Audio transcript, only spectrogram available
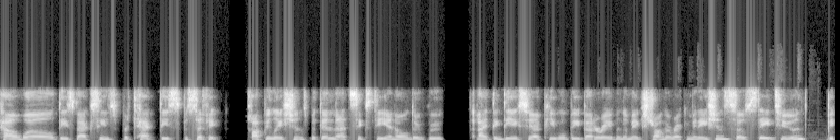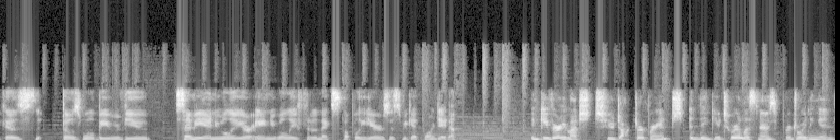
how well these vaccines protect these specific populations within that 60 and older group, I think the ACIP will be better able to make stronger recommendations. So stay tuned because those will be reviewed semi-annually or annually for the next couple of years as we get more data. Thank you very much to Dr. Branche, and thank you to our listeners for joining in.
